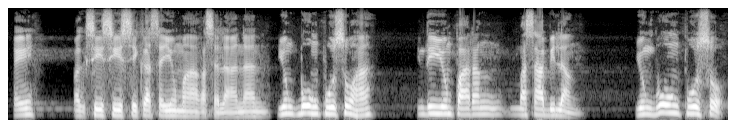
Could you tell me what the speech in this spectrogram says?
okay? Magsisisi ka sa iyong mga kasalanan. Yung buong puso ha, hindi yung parang masabi lang. Yung buong puso.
